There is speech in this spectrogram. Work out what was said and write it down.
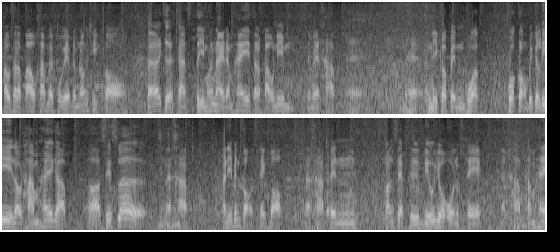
เอาซาลาเปาเข้าไมโครเวฟแล้วไม่ต้องฉีกซอง แล้วก็เกิดการสตรีมข้างในทำให้ซาลาเปานิ่มใช่ไหมครับออนะฮะอันนี้ก็เป็นพวกพวกกล่องเบเกอรี่เราทำให้กับซิสเลอร์นะครับอันนี้เป็นกล่องสเต็กบ็อกนะครับเป็นคอนเซปต์คือ build your own steak นะครับทำให้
